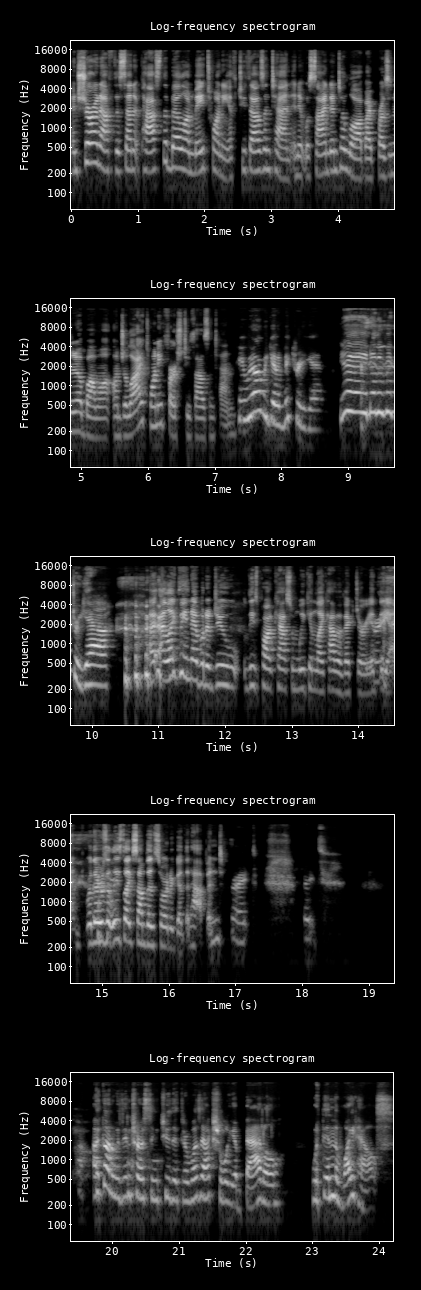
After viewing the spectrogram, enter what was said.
And sure enough, the Senate passed the bill on May 20th, 2010, and it was signed into law by President Obama on July 21st, 2010. Here we are. We get a victory again. Yay, another victory. Yeah. I, I like being able to do these podcasts when we can like have a victory at the end, where there was at least like something sort of good that happened. Right, right. I thought it was interesting too that there was actually a battle within the White House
